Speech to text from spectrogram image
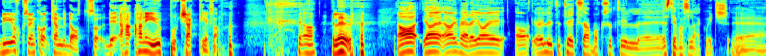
det är också en kandidat, så, det, han, han är ju uppåttjack liksom. ja. Eller hur? Ja, jag, jag är med dig. Jag är, ja, jag är lite tveksam också till eh, Stefan Selakovic. Eh,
